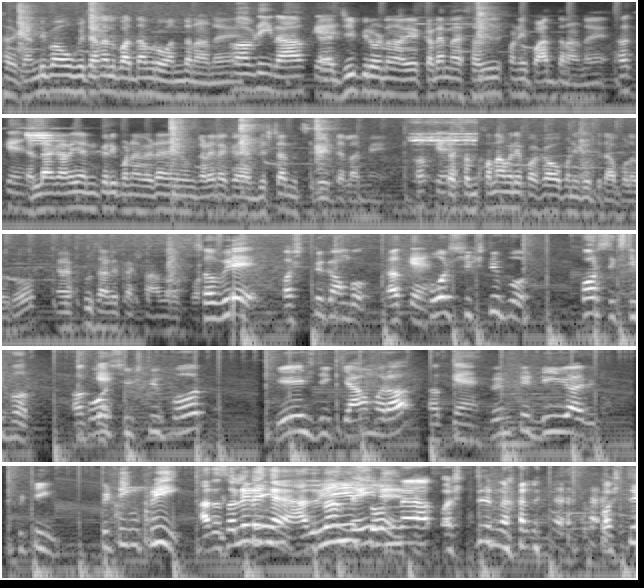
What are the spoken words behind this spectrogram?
அது கண்டிப்பா உங்க சேனல் பார்த்தா அப்புறம் வந்தேன் நானு. அப்படிங்களா? ஓகே ஜிபி ரோட்ல நிறைய கடை நான் சஜஸ்ட் பண்ணி பார்த்தேன் நானு. ஓகே எல்லா கடையும் என்கொயரி பண்ண விட இவங்க கடையில பெஸ்ட்டாக இருந்துச்சு ரேட் எல்லாமே. ஓகே சொன்ன மாதிரியே பக்காவாக பண்ணி கொடுத்துட்டா போல ப்ரோ எனக்கு ஃபுல் சாட்டிஸ்ஃபேக்ஷன் ஆகும் so way first combo okay four sixty four four sixty four okay four sixty four AHD camera okay front D R fitting fitting free அதை சொல்லிடுங்க. அதுதான். சொன்ன ஃபர்ஸ்ட் நாள் ஃபர்ஸ்ட்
